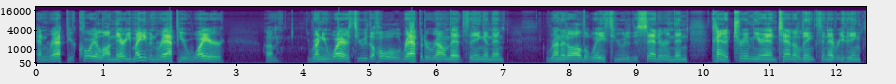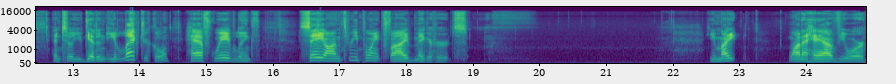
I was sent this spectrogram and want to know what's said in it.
and wrap your coil on there. You might even wrap your wire, um, run your wire through the hole, wrap it around that thing, and then run it all the way through to the center, and then kind of trim your antenna length and everything until you get an electrical half wavelength, say on 3.5 megahertz. You might want to have your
